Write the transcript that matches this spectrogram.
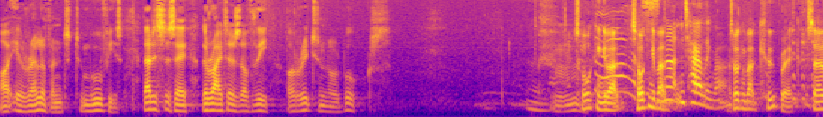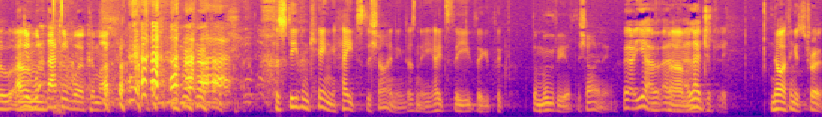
are irrelevant to movies. That is to say, the writers of the original books. Talking about talking about not entirely wrong. talking about Kubrick. So That'll, um, that'll work him up. So Stephen King hates The Shining, doesn't he? He hates the, the, the, the movie of The Shining. Uh, yeah, uh, Um, allegedly. No, I think it's true.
